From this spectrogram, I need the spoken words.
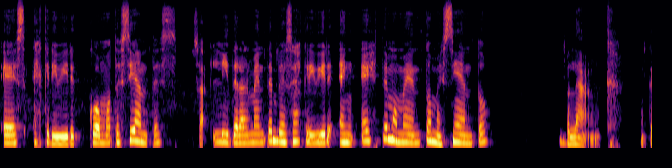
es escribir cómo te sientes. O sea, literalmente empiezas a escribir en este momento me siento blank, ¿ok?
